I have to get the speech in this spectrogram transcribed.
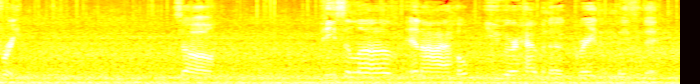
free. So, peace and love, and I hope you are having a great and amazing day.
